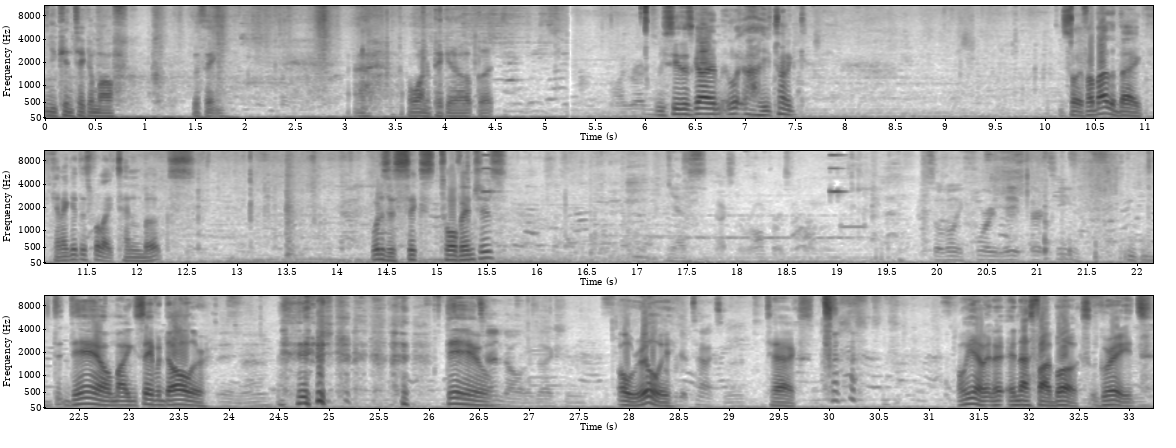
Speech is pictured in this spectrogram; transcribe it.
you can take them off the thing. Ah, I want to pick it up, but you see this guy? Look, ah, he's trying to. So if I buy the bag, can I get this for like 10 bucks? What is this, 6, 12 inches? Yes. That's the wrong person. So it's only 48, 13. D- damn, I save a dollar. Hey, man. damn. $10 actually. Oh, really? Forget tax, man. Tax. oh, yeah, and, and that's 5 bucks. Great.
